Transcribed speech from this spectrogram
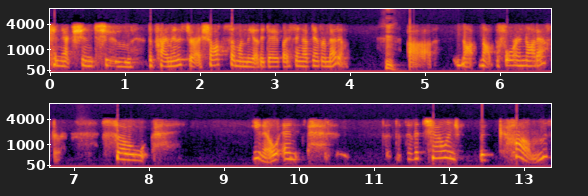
connection to the prime minister. I shocked someone the other day by saying I've never met him. Hmm. Uh, not not before and not after. So, you know, and the, the challenge becomes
